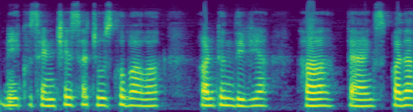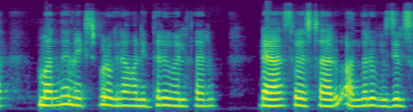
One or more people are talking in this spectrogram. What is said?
నీకు సెండ్ చేసా చూసుకో బావా అంటుంది దివ్య. హా థ్యాంక్స్ పద. మందే నెక్స్ట్ ప్రోగ్రామ్ అని ఇద్దరు వెళ్తారు. డ్యాన్స్ వేస్తారు అందరూ విజిల్స్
